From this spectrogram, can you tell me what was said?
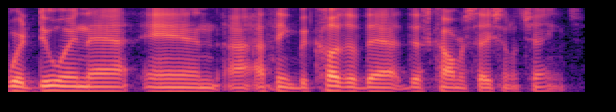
we're doing that. And I think because of that, this conversation will change.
